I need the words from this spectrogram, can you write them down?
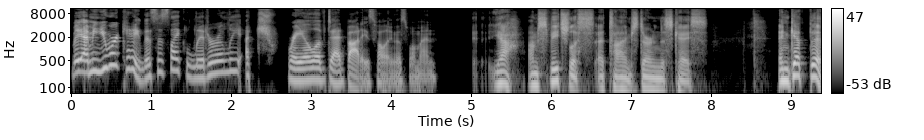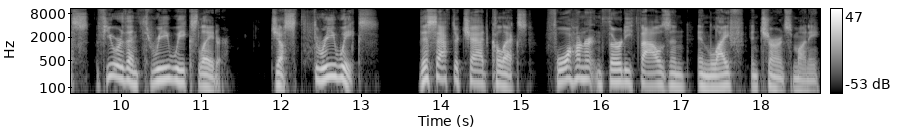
But I mean, you were kidding. This is like literally a trail of dead bodies following this woman. Eh, yeah, I'm speechless at times during this case. And get this fewer than three weeks later, just three weeks, this after Chad collects 430,000 in life insurance money,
